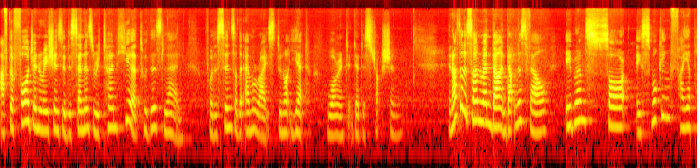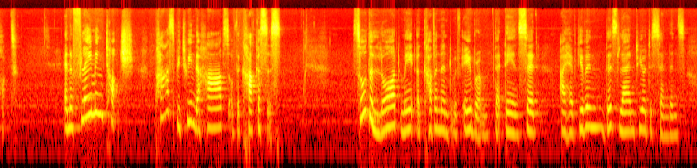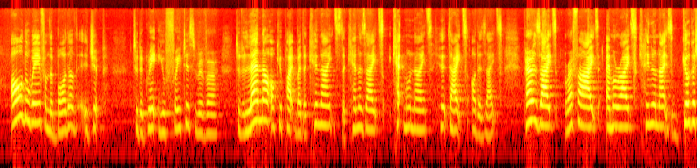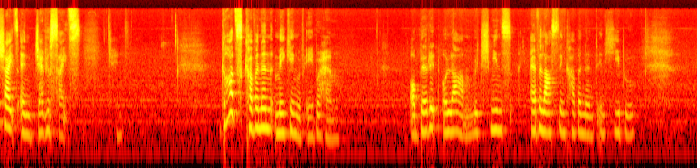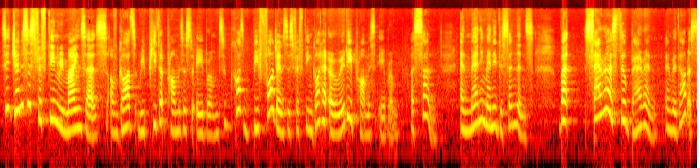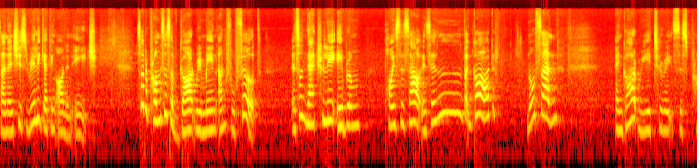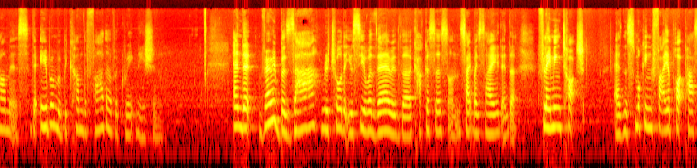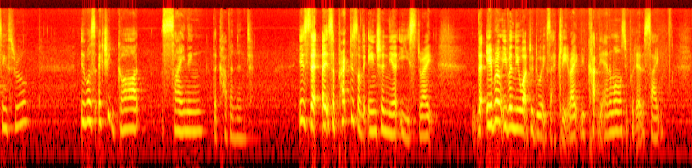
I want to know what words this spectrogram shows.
After four generations, your descendants return here to this land, for the sins of the Amorites do not yet warrant their destruction. And after the sun went down and darkness fell, Abram saw a smoking fire pot and a flaming torch pass between the halves of the carcasses. So the Lord made a covenant with Abram that day and said, I have given this land to your descendants, all the way from the border of Egypt to the great Euphrates River, to the land now occupied by the Kenites, the Kenizzites, Kadmonites, Hittites, Odazites, Perizzites, Rephaites, Amorites, Canaanites, Girgashites, and Jebusites. Okay. God's covenant making with Abraham, or Berit Olam, which means everlasting covenant in Hebrew. See, Genesis 15 reminds us of God's repeated promises to Abram. Because before Genesis 15, God had already promised Abram a son and many, many descendants. But Sarah is still barren and without a son, and she's really getting on in age. So the promises of God remain unfulfilled. And so naturally, Abram points this out and says, "Mm, But God, no son. And God reiterates this promise that Abram would become the father of a great nation. And that very bizarre ritual that you see over there with the carcasses on side by side and the flaming torch and the smoking fire pot passing through, it was actually God signing the covenant. It's, that, it's a practice of the ancient Near East, right? That Abram even knew what to do exactly, right? You cut the animals, you put it aside.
